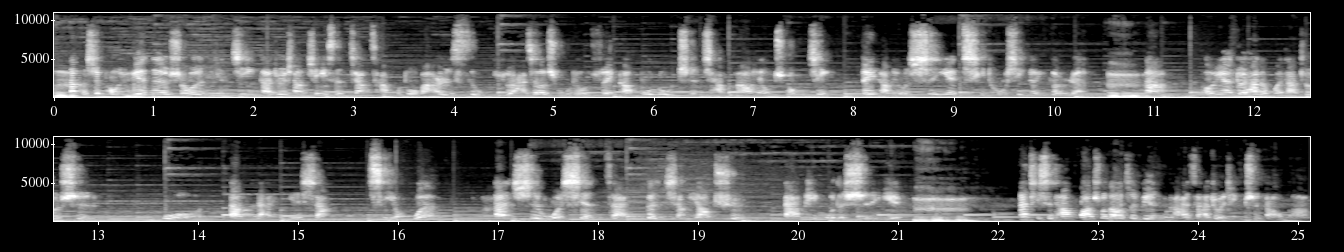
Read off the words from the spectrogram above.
嗯，那可是彭于晏那个时候的年纪，应该就像 Jason 讲差不多吧，二十四五岁还是二十五六岁，刚步入职场，然后很有冲劲，非常有事业企图心的一个人。嗯，那彭于晏对他的回答就是：我当然也想结婚。但是我现在更想要去打拼我的事业。嗯嗯嗯。那其实他话说到这边，女孩子她就已经知道了。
